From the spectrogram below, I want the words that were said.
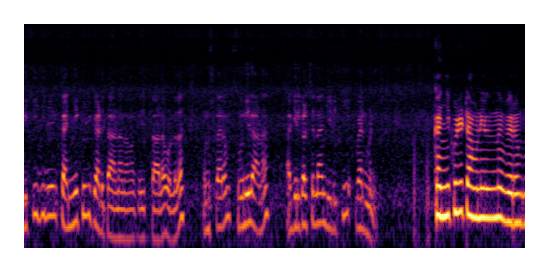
ഇടുക്കി ജില്ലയിൽ കഞ്ഞിക്കുഴിക്ക് അടുത്താണ് നമുക്ക് ഈ സ്ഥലമുള്ളത്. നമസ്കാരം സുനിലാണ് അഗ്രികൾച്ചർ ലാൻഡ് ഇടുക്കി വെൺമണി. കഞ്ഞിക്കുഴി ടൗണിൽ നിന്ന് വെറും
